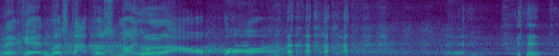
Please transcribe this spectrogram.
Glegeken mbok status no iku lha apa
